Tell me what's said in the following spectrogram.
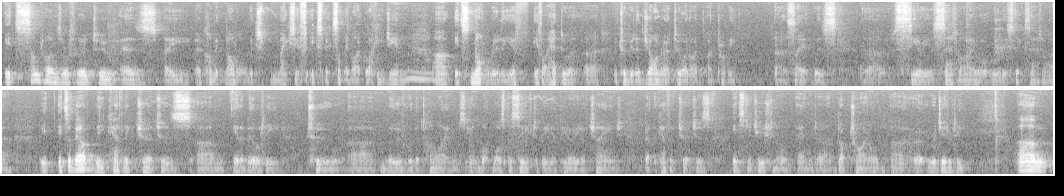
It's sometimes referred to as a, a comic novel, which makes you expect something like Lucky Jim. Mm. Uh, it's not really. If, if I had to uh, attribute a genre to it, I'd, I'd probably uh, say it was uh, serious satire or realistic satire. It, it's about the Catholic Church's um, inability to uh, move with the times in what was perceived to be a period of change about the Catholic Church's institutional and uh, doctrinal uh, rigidity. Um,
